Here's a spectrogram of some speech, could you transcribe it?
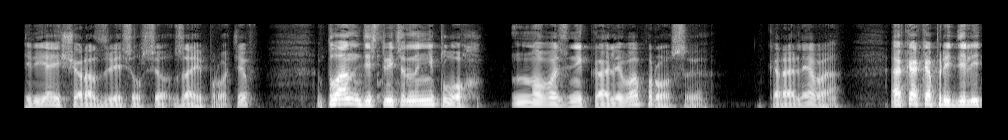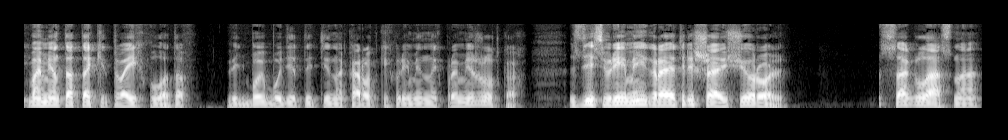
Илья еще раз взвесил все за и против. План действительно неплох, но возникали вопросы. Королева, а как определить момент атаки твоих флотов? Ведь бой будет идти на коротких временных промежутках здесь время играет решающую роль. Согласна.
